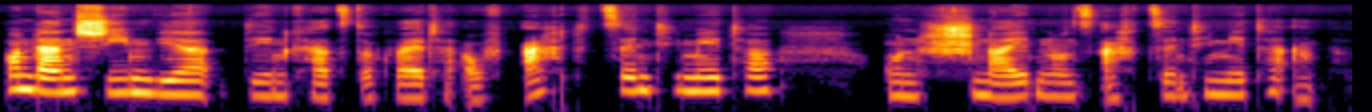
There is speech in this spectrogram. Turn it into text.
Und dann schieben wir den Cardstock weiter auf 8 cm und schneiden uns 8 cm ab.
